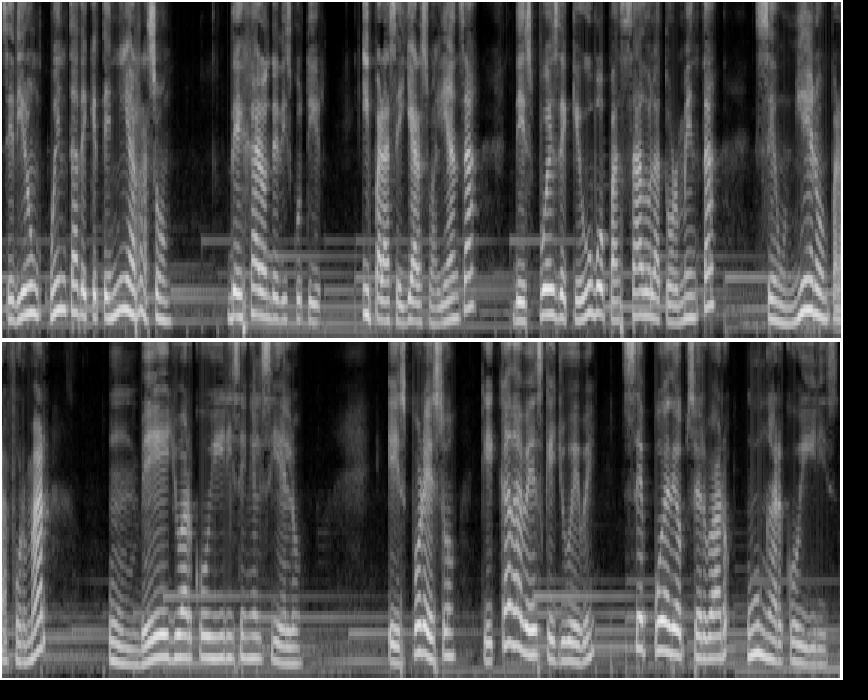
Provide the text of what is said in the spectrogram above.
se dieron cuenta de que tenía razón. Dejaron de discutir y para sellar su alianza, después de que hubo pasado la tormenta, se unieron para formar un bello arco iris en el cielo. Es por eso que cada vez que llueve se puede observar un arco iris.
